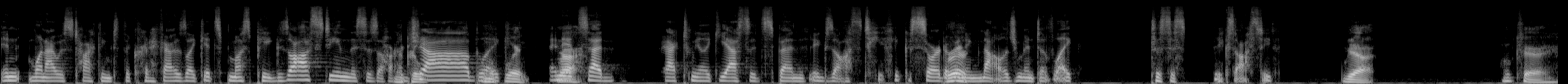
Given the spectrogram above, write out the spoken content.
in when I was talking to the critic, I was like, "It must be exhausting. This is a hard Okay. job." Like, and it said back to me, like, "Yes, it's been exhausting." sort of Right. an acknowledgement of like, "This is exhausting." Yeah. Okay.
